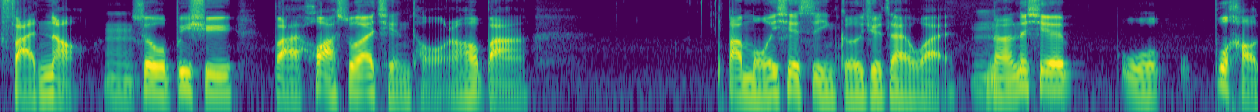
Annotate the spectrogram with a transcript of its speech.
烦恼，嗯，所以我必须把话说在前头，然后把把某一些事情隔绝在外。嗯、那那些我不好，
